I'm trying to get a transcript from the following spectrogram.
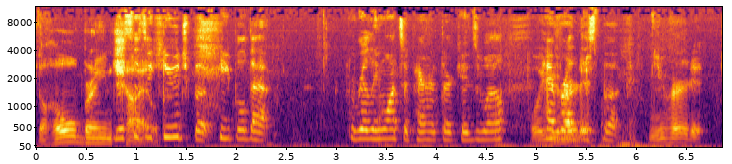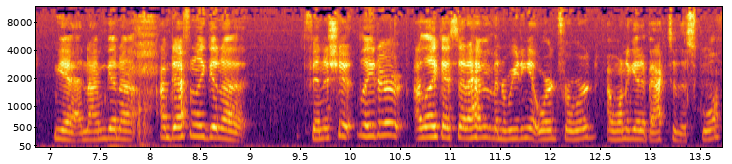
The Whole Brain This Child. This is a huge book. People that really want to parent their kids well well, have read it. this book. You heard it. Yeah, and I'm gonna, I'm definitely gonna finish it later. I like I said, I haven't been reading it word for word. I want to get it back to the school.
